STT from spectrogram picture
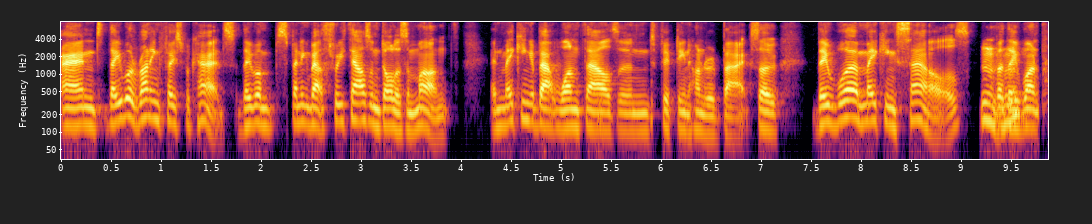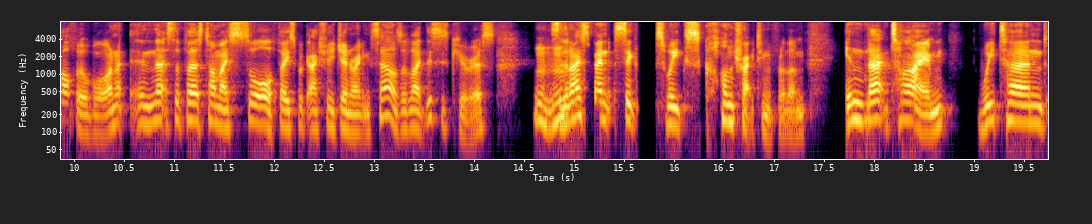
and they were running Facebook ads. They were spending about $3,000 a month and making about 1,000, 1,500 back. So they were making sales, but they Mm-hmm. weren't profitable. And, and that's the first time I saw Facebook actually generating sales. I'm like, this is curious. So then Mm-hmm. I spent six weeks contracting for them. In that time, we turned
